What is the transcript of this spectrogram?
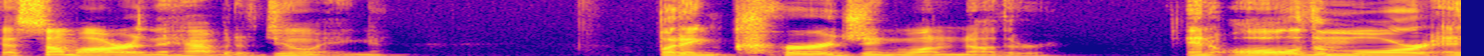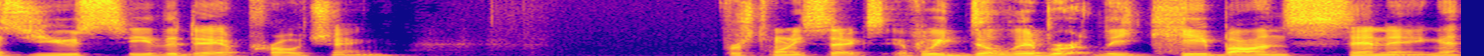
as some are in the habit of doing, but encouraging one another and all the more as you see the day approaching. Verse 26 If we deliberately keep on sinning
